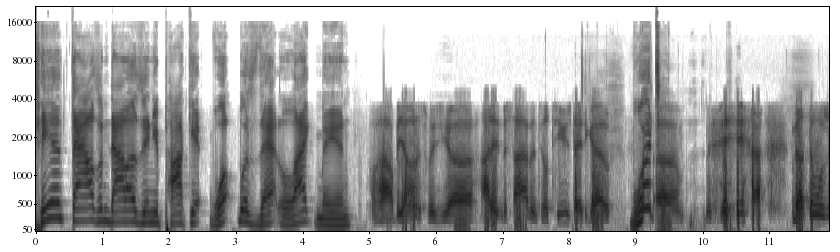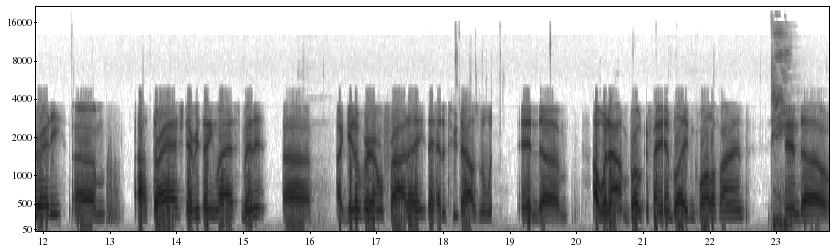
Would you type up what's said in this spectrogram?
$10,000 in your pocket. What was that like, man? Well, I'll be honest with you. Uh, I didn't decide until Tuesday to go. What? Um, yeah, nothing was ready. Um, I thrashed everything last minute. Uh, I get over there on Friday. They had a 2000 win, and um, I went out and broke the fan blade in qualifying, Damn. and uh,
